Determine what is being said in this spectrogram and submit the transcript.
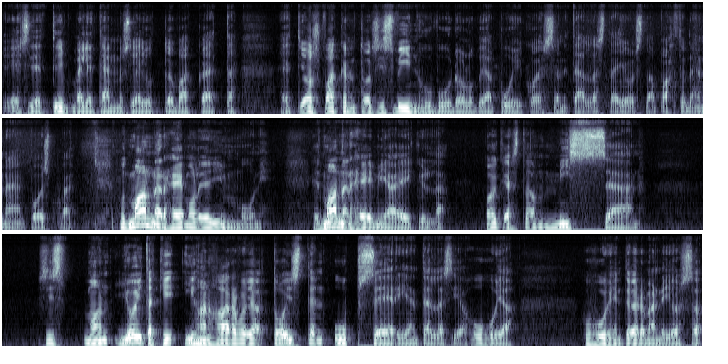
Esitettiin välillä tämmöisiä juttuja vaikka, että, että jos vaikka nyt olisi Svinhuvud ollut vielä puikoissa, niin tällaista ei olisi tapahtunut ja näin poispäin. Mutta Mannerheim oli immuuni. Et Mannerheimia ei kyllä oikeastaan missään Siis mä oon joitakin ihan harvoja toisten upseerien tällaisia huhuja, huhuihin törmännyt, jossa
